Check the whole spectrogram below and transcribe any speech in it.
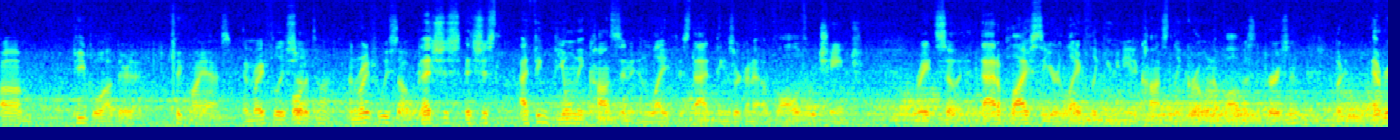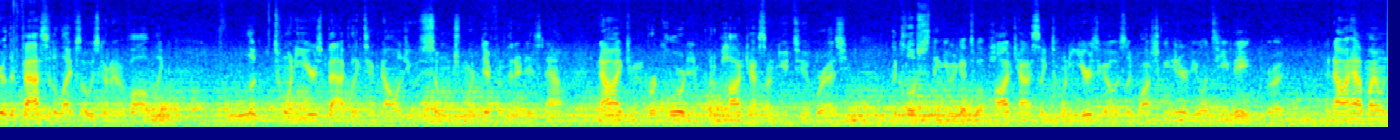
um, people out there that kick my ass and rightfully so, all the time, and rightfully so. That's just it's just I think the only constant in life is that things are going to evolve and change. Right? So that applies to your life like you need to constantly grow and evolve as a person, but every other facet of life is always going to evolve. Like look 20 years back like technology was so much more different than it is now. Now I can record and put a podcast on YouTube whereas you, the closest thing you would get to a podcast like 20 years ago is like watching an interview on TV. right. And now I have my own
